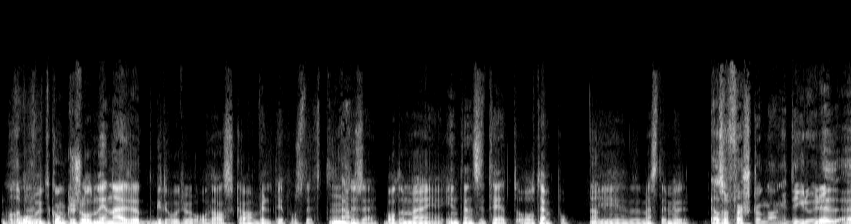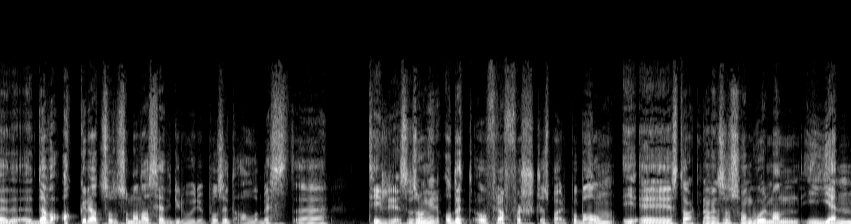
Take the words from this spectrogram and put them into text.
Hovedkonklusjonen min er at Grorud overraska veldig positivt, synes jeg. Både med intensitet og tempo i det meste de gjorde. Ja, Altså Førsteomgangen til Grorud eh, Det var akkurat sånn som man har sett Grorud på sitt aller beste eh, tidligere sesonger. Og, dette, og fra første spark på ballen i, i starten av en sesong hvor man igjen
